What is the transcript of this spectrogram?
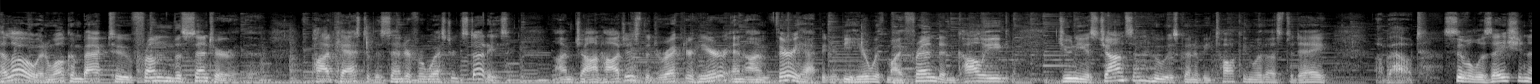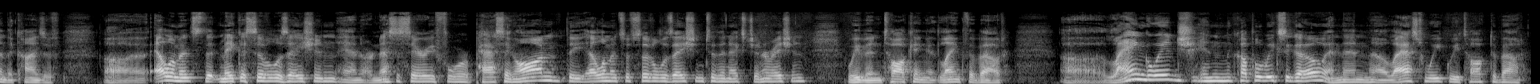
hello, and welcome back to From the Center, the podcast of the Center for Western Studies. I'm John Hodges, the director here, and I'm very happy to be here with my friend and colleague, Junius Johnson, who is going to be talking with us today about civilization and the kinds of uh, elements that make a civilization and are necessary for passing on the elements of civilization to the next generation. We've been talking at length about uh, language in a couple of weeks ago, and then uh, last week we talked about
